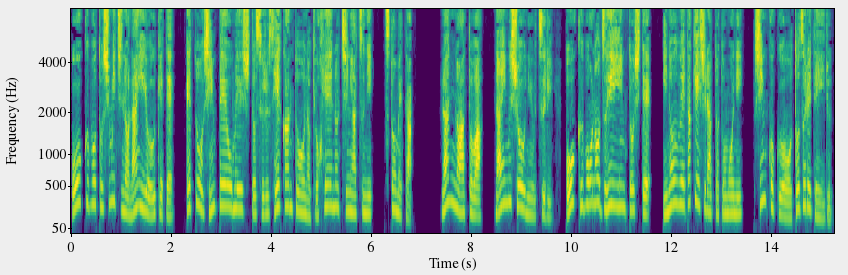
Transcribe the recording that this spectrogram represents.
大久保利道の内意を受けて、江藤新平を名手とする政関東の挙兵の鎮圧に努めた。乱の後は内務省に移り、大久保の随員として、井上武氏らと共に、新国を訪れている。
